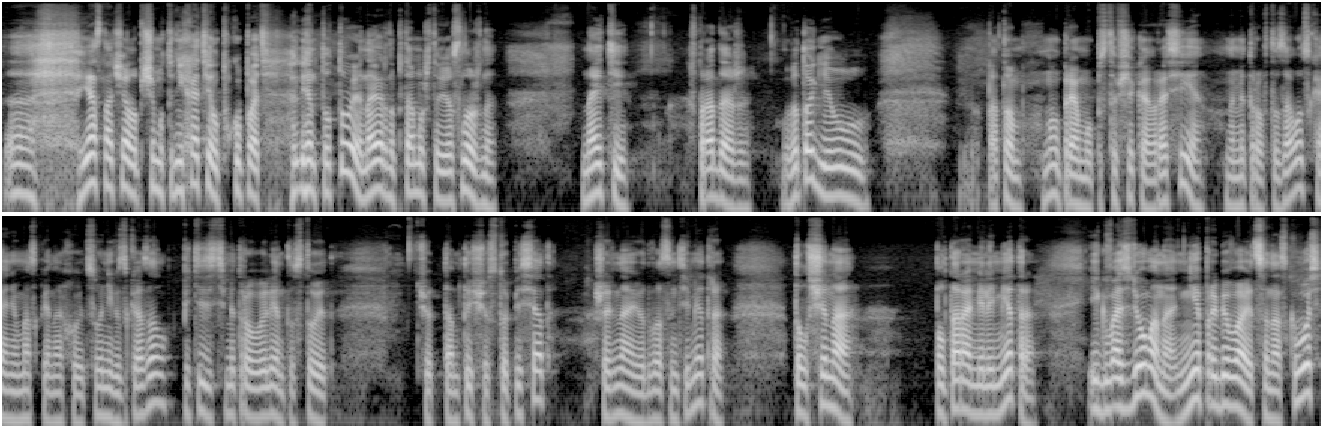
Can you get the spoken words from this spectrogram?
Я сначала почему-то не хотел покупать ленту Тоя, наверное, потому что ее сложно найти в продаже. В итоге у Потом, ну, прямо у поставщика в России, на метро Автозаводская, они в Москве находятся, у них заказал. 50-метровая лента стоит что-то там 1150, ширина ее 2 сантиметра, толщина полтора миллиметра, и гвоздем она не пробивается насквозь,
